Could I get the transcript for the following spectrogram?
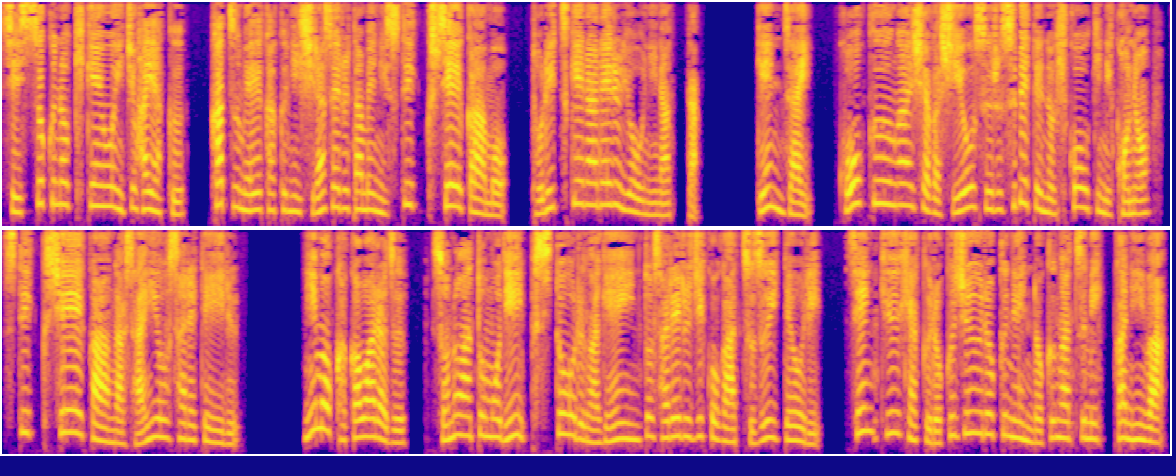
失速の危険をいち早く、かつ明確に知らせるためにスティックシェーカーも取り付けられるようになった。現在、航空会社が使用するすべての飛行機にこのスティックシェーカーが採用されている。にもかかわらず、その後もディープストールが原因とされる事故が続いており、1966年6月3日には、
